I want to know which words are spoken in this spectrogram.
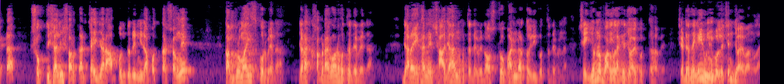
একটা শক্তিশালী সরকার চাই যারা আভ্যন্তরীণ নিরাপত্তার সঙ্গে কম্প্রোমাইজ করবে না। যারা খাগড়াগড় হতে দেবে না যারা এখানে শাহজাহান হতে দেবে না অস্ত্র ভান্ডার তৈরি করতে দেবে না সেই জন্য বাংলাকে জয় করতে হবে। সেটা থেকেই উনি বলেছেন জয় বাংলা।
